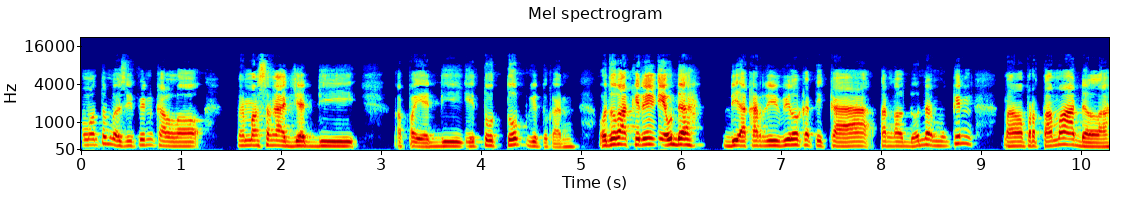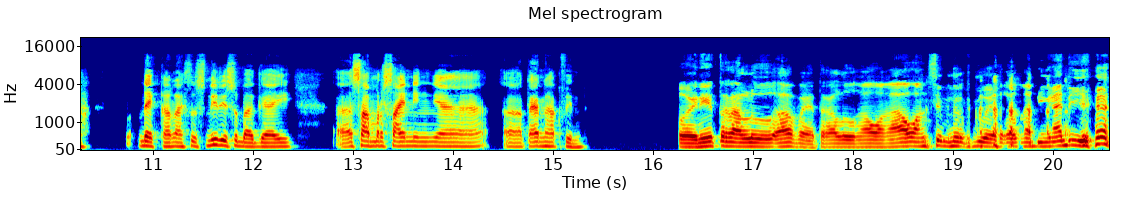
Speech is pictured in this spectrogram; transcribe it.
momentum gak sih, Vin, kalau memang sengaja di apa ya ditutup gitu kan? Untuk akhirnya ya udah di akan reveal ketika tanggal 2 dan mungkin nama pertama adalah Declan Rice itu sendiri sebagai uh, summer signingnya uh, Ten Hag, Vin. Oh ini terlalu apa ya? Terlalu ngawang-ngawang sih menurut gue, terlalu ngadi-ngadi. Kayak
